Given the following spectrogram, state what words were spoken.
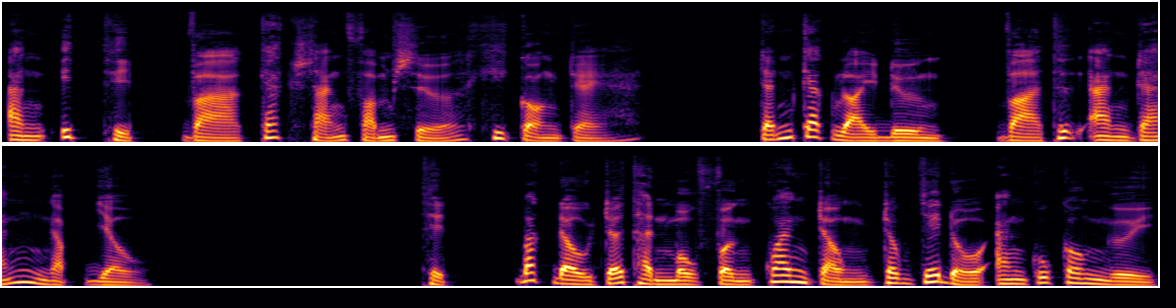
Ăn ít thịt và các sản phẩm sữa khi còn trẻ, tránh các loại đường và thức ăn rán ngập dầu. Thịt bắt đầu trở thành một phần quan trọng trong chế độ ăn của con người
